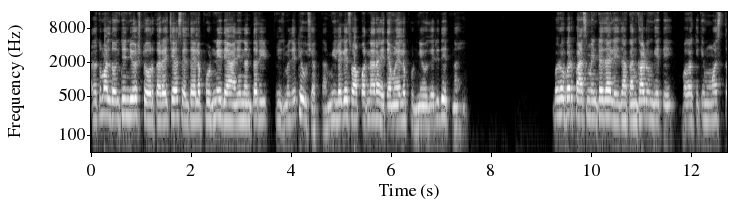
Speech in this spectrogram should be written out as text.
आता तुम्हाला दोन तीन दिवस स्टोअर करायचे असेल तर याला फोडणी द्या आणि नंतर ही फ्रीजमध्ये ठेवू शकता. मी लगेच वापरणार आहे त्यामुळे याला फोडणी वगैरे देत नाही. बरोबर पाच मिनिटं झाले झाकण काढून घेते. बघा किती मस्त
